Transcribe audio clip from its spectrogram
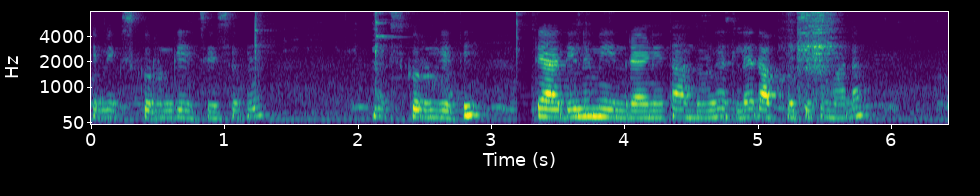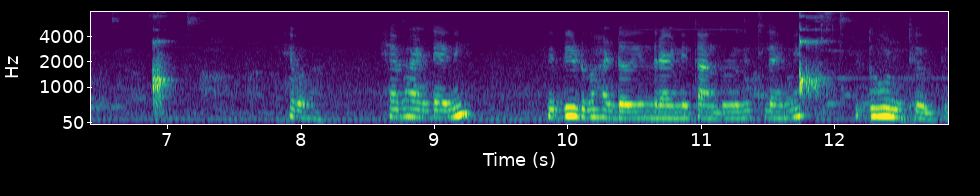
हे मिक्स करून घ्यायचं आहे सगळं. मिक्स करून घेते. त्याआधीनं मी इंद्रायणी तांदूळ घातला आहे दाखवते तुम्हाला. हे बघा. ह्या भांड्याने हे दीड भांडं इंद्रायणी तांदूळ घेतला आहे मी धुवून ठेवते.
